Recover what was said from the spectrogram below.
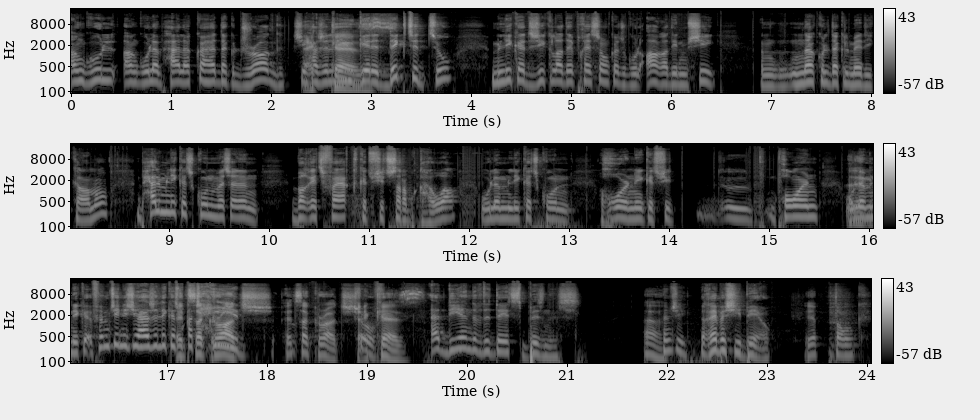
نقول نقولها بحال هكا هذاك drogue شي حاجة اللي. you get addicted to ملي كتجيك la dépression كتقول آه غادي نمشي ناكل داك ال médicament. بحال ملي كتكون مثلا باغي تفيق كتمشي تشرب قهوة ولا ملي كتكون horny كتمشي porn ولا أه. ملي ك... فهمتيني؟ شي حاجة اللي كتبقى it's a تحيد. crutch it's a crutch. عكاز. the end of the day it's business. آه. فهمتي؟ غير باش يبيعوا. yep donc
